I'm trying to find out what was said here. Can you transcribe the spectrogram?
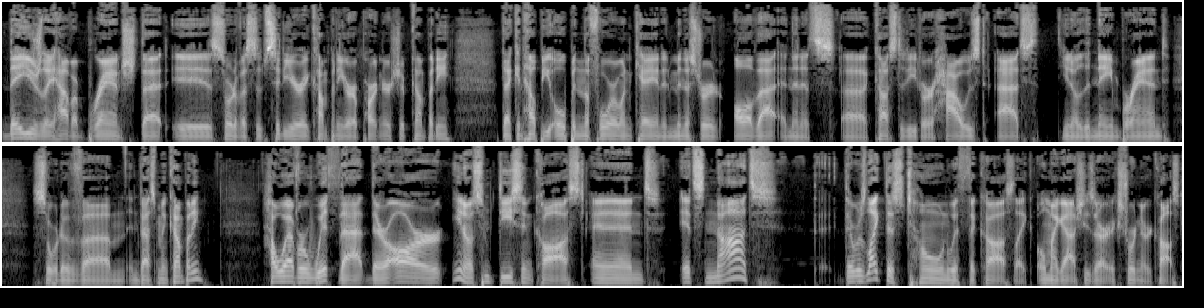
They usually have a branch that is sort of a subsidiary company or a partnership company that can help you open the 401k and administer all of that, and then it's uh, custodied or housed at you know the name brand sort of um, investment company. However, with that, there are you know some decent cost, and it's not. There was like this tone with the cost, like oh my gosh, these are extraordinary costs.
